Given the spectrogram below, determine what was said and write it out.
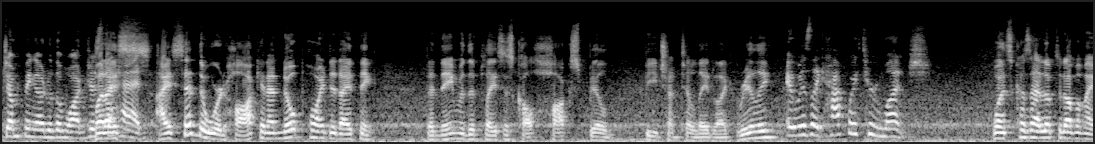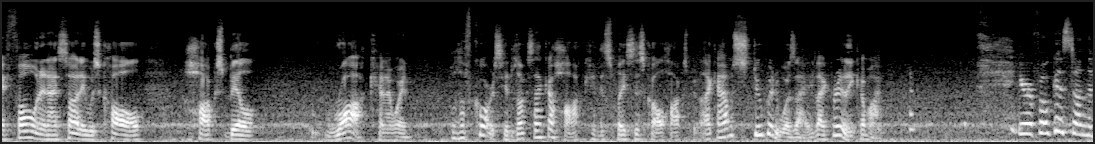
jumping out of the water, just but the I, head. s- I said the word hawk, and at no point did I think the name of the place is called Hawksbill Beach until later. Like, really? It was like halfway through lunch. Well, it's because I looked it up on my phone and I saw it was called Hawksbill Rock, and I went. Well, of course, it looks like a hawk, and this place is called Hawksbill. Like, how stupid was I? Like, really? Come on. You were focused on the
